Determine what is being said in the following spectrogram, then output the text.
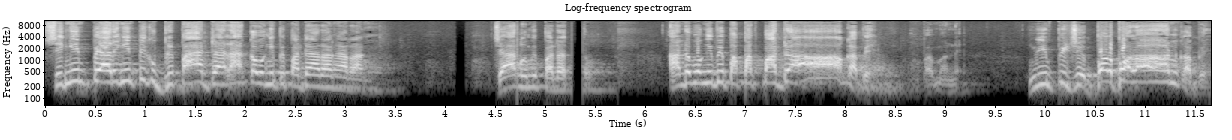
Si ngimpi hari ngimpi ku beli pada lah kau ngimpi pada arang-arang. Jangan ngimpi pada tuh. Anda mau ngimpi papat pada kabeh. Pamane. Ngimpi je bal-balan kabeh.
